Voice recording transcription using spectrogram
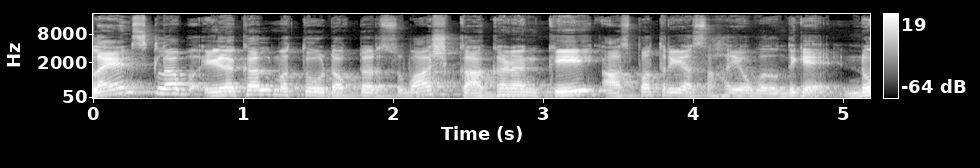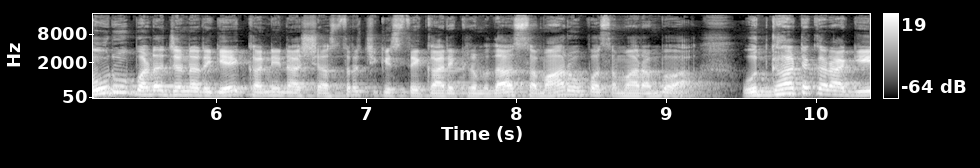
ಲಯನ್ಸ್ ಕ್ಲಬ್ ಇಳಕಲ್ ಮತ್ತು ಡಾಕ್ಟರ್ ಸುಭಾಷ್ ಕಾಕಣಂಕಿ ಆಸ್ಪತ್ರೆಯ ಸಹಯೋಗದೊಂದಿಗೆ ನೂರು ಬಡ ಜನರಿಗೆ ಕಣ್ಣಿನ ಶಸ್ತ್ರಚಿಕಿತ್ಸೆ ಕಾರ್ಯಕ್ರಮದ ಸಮಾರೋಪ ಸಮಾರಂಭ ಉದ್ಘಾಟಕರಾಗಿ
